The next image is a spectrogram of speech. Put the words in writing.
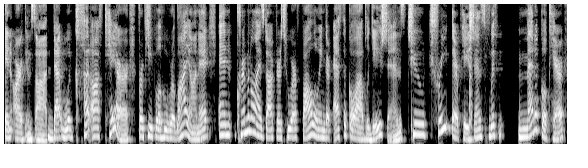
in arkansas that would cut off care for people who rely on it and criminalize doctors who are following their ethical obligations to treat their patients with medical care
